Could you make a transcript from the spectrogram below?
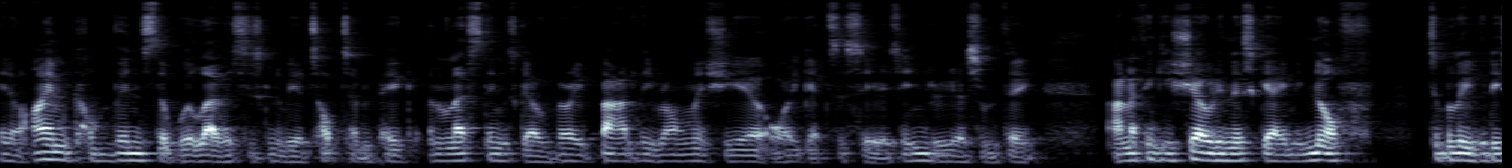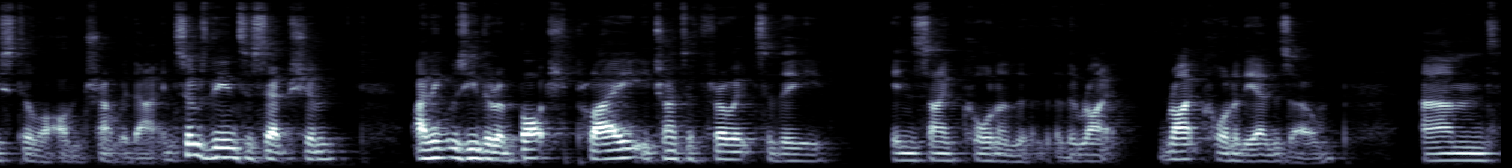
you know, I'm convinced that Will Levis is going to be a top 10 pick unless things go very badly wrong this year or he gets a serious injury or something. And I think he showed in this game enough to believe that he's still on track with that. In terms of the interception, I think it was either a botched play, he tried to throw it to the inside corner, the, the right right corner of the end zone, and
